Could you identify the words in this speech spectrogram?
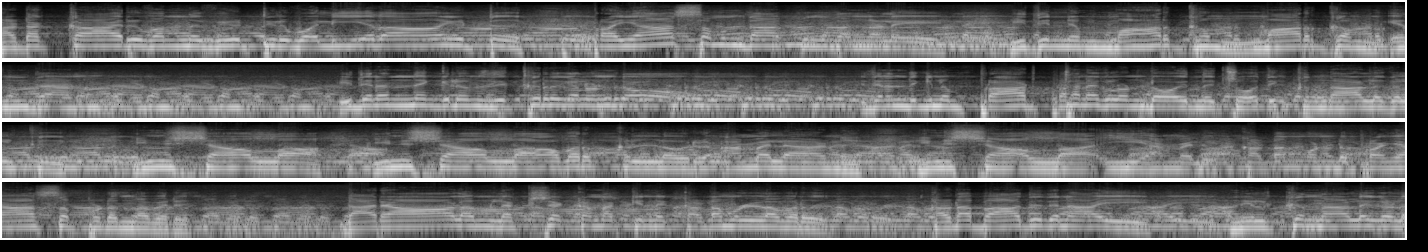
കടക്കാര് വന്ന് വീട്ടിൽ വലിയതായിട്ട് പ്രയാസമുണ്ടാക്കുന്ന തങ്ങളെ ഇതിന് മാർഗം മാർഗം എന്താണ്? ഇതിനെന്തെങ്കിലും സിക്കറുകളുണ്ടോ ഇതിനെന്തെങ്കിലും പ്രാർത്ഥനകളുണ്ടോ എന്ന് ചോദിക്കുന്ന ആളുകൾക്ക് ഇൻഷാ ഇൻഷാല്ല ഇൻഷാ അല്ലാ അവർക്കുള്ള ഒരു അമലാണ്. ഇൻഷാ അല്ലാ ഈ അമൽ കടം കൊണ്ട് പ്രയാസപ്പെടുന്നവർ ധാരാളം ലക്ഷക്കണക്കിന് കടമുള്ളവർ കടബാധിതനായി നിൽക്കുന്ന ആളുകൾ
